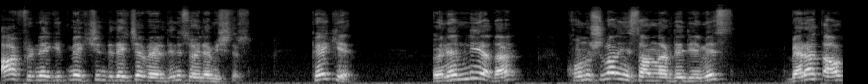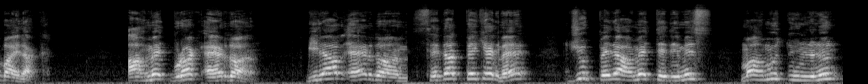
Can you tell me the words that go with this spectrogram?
Afrin'e gitmek için dilekçe verdiğini söylemiştir. Peki, önemli ya da konuşulan insanlar dediğimiz Berat Albayrak, Ahmet Burak Erdoğan, Bilal Erdoğan, Sedat Peker ve Cübbeli Ahmet dediğimiz Mahmut Ünlü'nün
